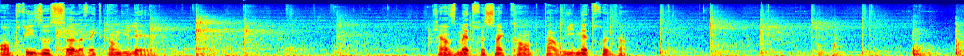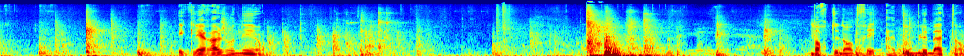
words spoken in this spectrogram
Emprise au sol rectangulaire. 15 mètres 50 par 8 mètres 20. Éclairage au néon. Porte d'entrée à double battant.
